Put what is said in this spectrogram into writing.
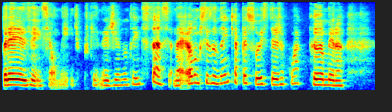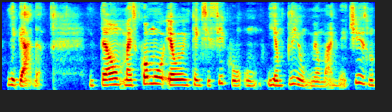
presencialmente, porque energia não tem distância, né? Eu não preciso nem que a pessoa esteja com a câmera ligada. Então, mas como eu intensifico um, e amplio o meu magnetismo,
